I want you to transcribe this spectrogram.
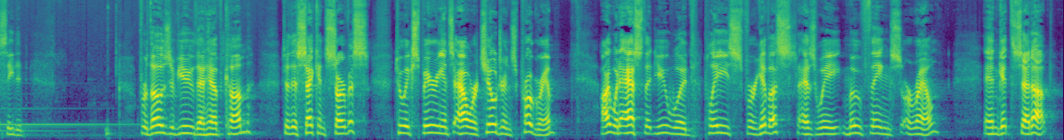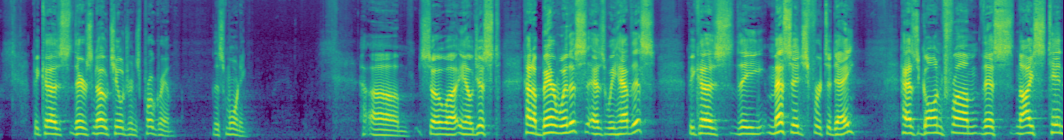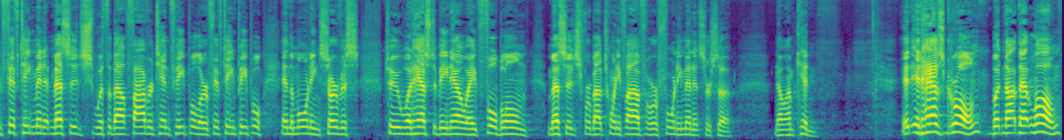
seated. For those of you that have come to this second service to experience our children's program, I would ask that you would please forgive us as we move things around and get set up because there's no children's program this morning. Um, so, uh, you know, just kind of bear with us as we have this because the message for today has gone from this nice 10, 15 minute message with about five or 10 people or 15 people in the morning service to what has to be now a full blown message for about 25 or 40 minutes or so. No, I'm kidding. It, it has grown, but not that long.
